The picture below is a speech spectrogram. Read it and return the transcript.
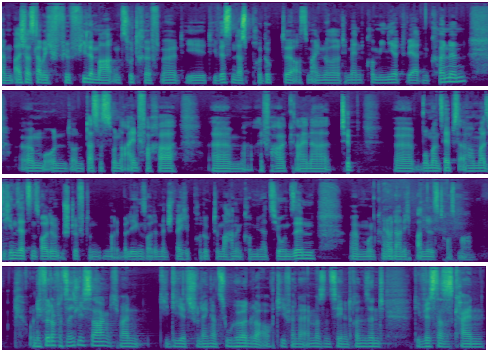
ähm, Beispiel, was, glaube ich, für viele Marken zutrifft, ne? die, die wissen, dass Produkte aus dem eigenen Sortiment kombiniert werden können. Ähm, und, und das ist so ein einfacher, ähm, einfacher kleiner Tipp, äh, wo man selbst einfach mal sich hinsetzen sollte mit dem Stift und mal überlegen sollte, Mensch, welche Produkte machen in Kombination Sinn ähm, und können ja. wir da nicht Bundles draus machen. Und ich würde auch tatsächlich sagen, ich meine, die, die jetzt schon länger zuhören oder auch tiefer in der Amazon-Szene drin sind, die wissen, dass es kein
